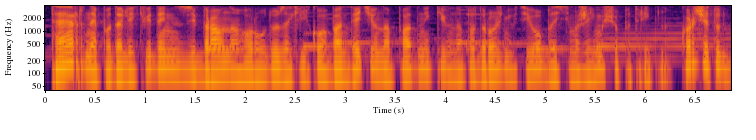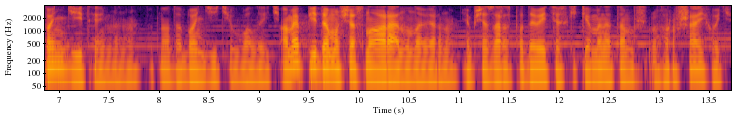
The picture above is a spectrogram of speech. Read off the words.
Пранштетер неподалік відень зібрав нагороду за кількох бандитів, нападників на подорожніх в цій області. Може їм що потрібно. Коротше, тут бандити іменно. Тут треба бандитів валити. А ми підемо зараз на арену, навірно. Я б ще зараз подивитися, скільки в мене там грошей хоч.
